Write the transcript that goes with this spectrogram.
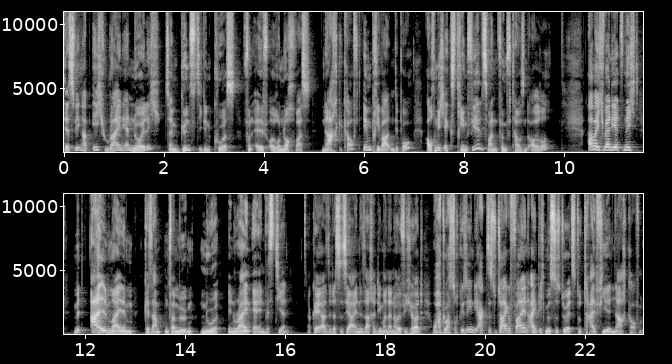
Deswegen habe ich Ryanair neulich zu einem günstigen Kurs von 11 Euro noch was nachgekauft im privaten Depot. Auch nicht extrem viel, es waren 5000 Euro. Aber ich werde jetzt nicht mit all meinem gesamten Vermögen nur in Ryanair investieren. Okay, also das ist ja eine Sache, die man dann häufig hört. Oh, du hast doch gesehen, die Aktie ist total gefallen. Eigentlich müsstest du jetzt total viel nachkaufen.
